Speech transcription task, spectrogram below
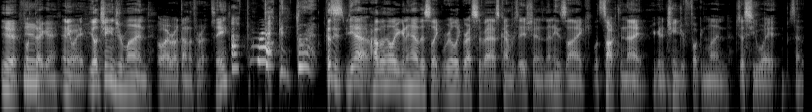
Yeah, fuck Yeah. that guy. Anyway, you'll change your mind. Oh, I wrote down a threat. See? A threat. Fucking threat. Because he's, yeah, how the hell are you going to have this, like, real aggressive ass conversation? And then he's like, let's talk tonight. You're going to change your fucking mind. Just you wait. Is that a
